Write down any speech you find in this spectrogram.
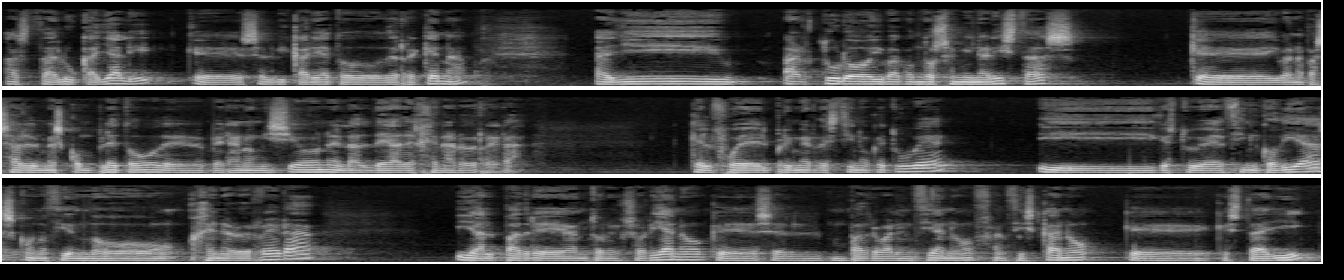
hasta Lucayali, que es el vicariato de Requena. Allí Arturo iba con dos seminaristas que iban a pasar el mes completo de verano misión en la aldea de Genaro Herrera, que él fue el primer destino que tuve y que estuve cinco días conociendo Genaro Herrera y al padre Antonio Soriano, que es el padre valenciano franciscano que, está allí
